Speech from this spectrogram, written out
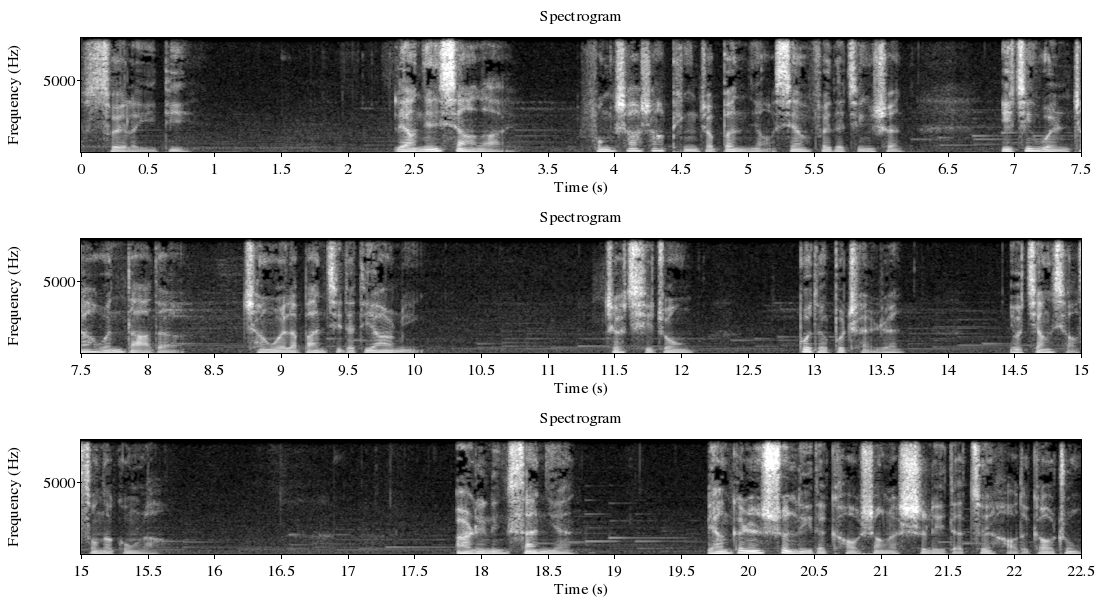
碎了一地。两年下来，冯莎莎凭着笨鸟先飞的精神，已经稳扎稳打的成为了班级的第二名。这其中，不得不承认。有江小松的功劳。二零零三年，两个人顺利的考上了市里的最好的高中。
